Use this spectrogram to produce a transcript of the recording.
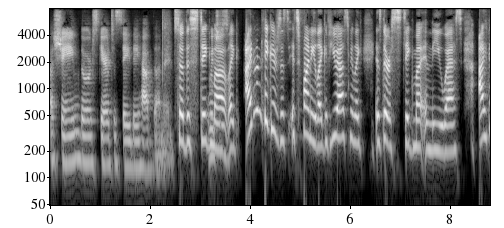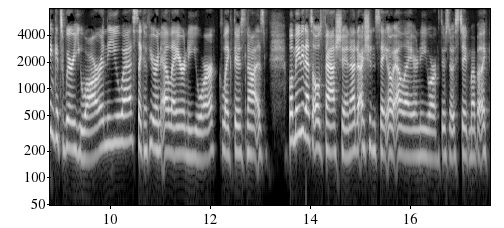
ashamed or scared to say they have done it. So the stigma, is- like, I don't think there's this. It's funny. Like, if you ask me, like, is there a stigma in the U.S.? I think it's where you are in the U.S. Like, if you're in L.A. or New York, like, there's not as well. Maybe that's old fashioned. I, I shouldn't say, oh, L.A. or New York. There's no stigma, but like.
